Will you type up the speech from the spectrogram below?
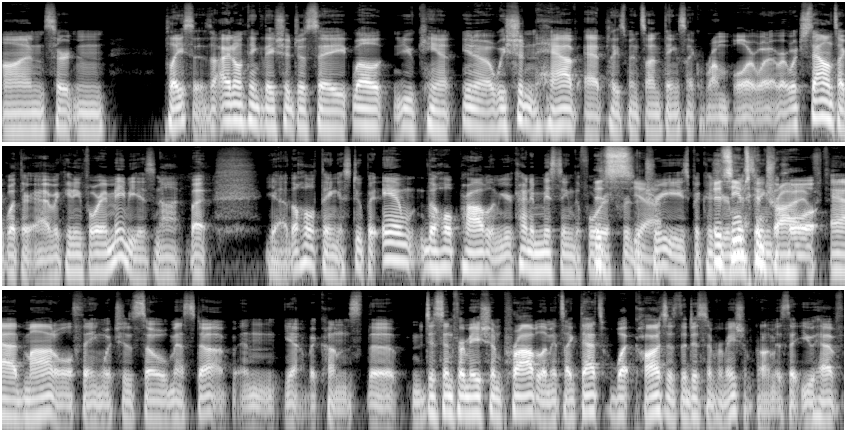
on certain places. I don't think they should just say, well, you can't, you know, we shouldn't have ad placements on things like Rumble or whatever, which sounds like what they're advocating for, and maybe it's not. But yeah, the whole thing is stupid. And the whole problem, you're kind of missing the forest It's- for the yeah. trees because It you're seems missing the whole contrived. ad model thing, which is so messed up. And yeah, becomes the disinformation problem. It's like that's what causes the disinformation problem is that you have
